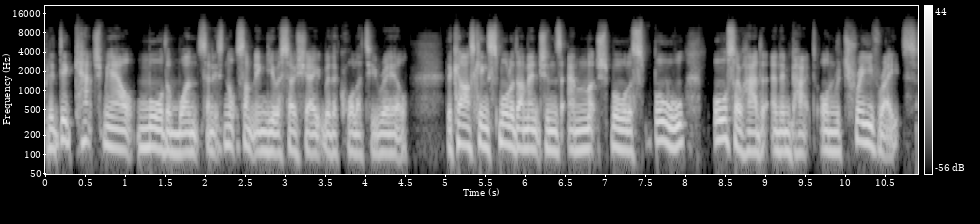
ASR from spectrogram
but it did catch me out more than once, and it's not something you associate with a quality reel. The KastKing's smaller dimensions and much smaller spool also had an impact on retrieve rates.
